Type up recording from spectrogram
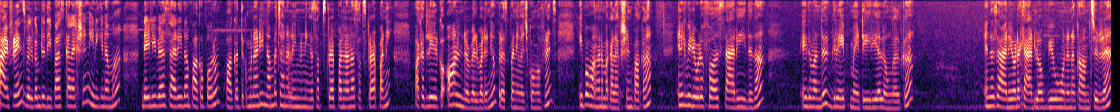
Hi friends welcome to Deepa's collection இன்றைக்கி நம்ம டெய்லி வேர் சாரீ தான் பார்க்க போகிறோம் பார்க்கறதுக்கு முன்னாடி நம்ம சேனலை இன்னும் நீங்கள் சப்ஸ்கிரைப் பண்ணலன்னா சப்ஸ்கிரைப் பண்ணி பக்கத்துலேயே இருக்க ஆல்ன்ற பெல் பட்டனையும் ப்ரெஸ் பண்ணி வச்சுக்கோங்க ஃப்ரெண்ட்ஸ் இப்போ வாங்க நம்ம கலெக்ஷன் பார்க்கலாம். எனக்கு வீடியோட ஃபர்ஸ்ட் சாரீ இது தான் இது வந்து கிரேப் மெட்டீரியல் உங்களுக்கு. இந்த சாரியோட கேட்லாக் வியூ ஒன்று நான் காமிச்சிடுறேன்.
